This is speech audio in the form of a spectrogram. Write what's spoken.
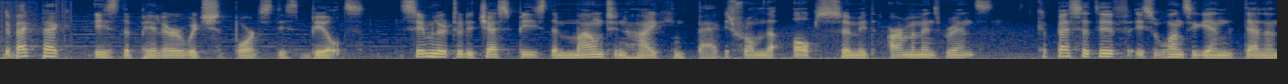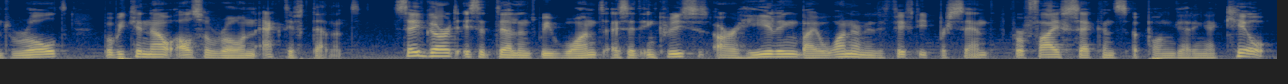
The backpack is the pillar which supports this build. Similar to the chest piece, the mountain hiking pack is from the Alps Summit Armaments brand. Capacitive is once again the talent rolled, but we can now also roll an active talent. Safeguard is the talent we want as it increases our healing by 150% for 5 seconds upon getting a kill.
